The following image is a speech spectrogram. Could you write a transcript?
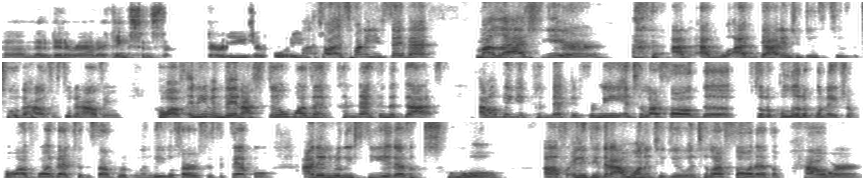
um, that have been around, I think, since the 30s or 40s? So it's funny you say that. My last year, I, I, I got introduced to two of the housing, student housing co-ops. And even then, I still wasn't connecting the dots. I don't think it connected for me until I saw the sort of political nature of co-ops. Going back to the South Brooklyn Legal Services example, I didn't really see it as a tool uh, for anything that I wanted to do until I saw it as a power,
